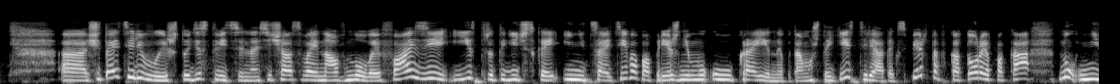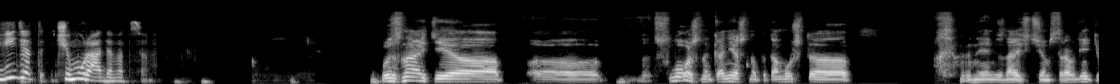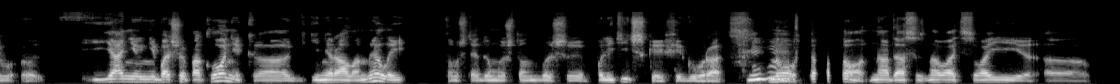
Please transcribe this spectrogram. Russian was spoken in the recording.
Считаете ли вы, что действительно сейчас война в новой фазе и стратегическая инициатива по-прежнему у Украины? Потому что есть ряд экспертов, которые пока ну, не видят, чему радоваться. Вы знаете, сложно, конечно, потому что я не знаю, с чем сравнить. Я не небольшой поклонник э, генерала Меллой, потому что я думаю, что он больше политическая фигура. Mm-hmm. Но все равно надо осознавать свои, э,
